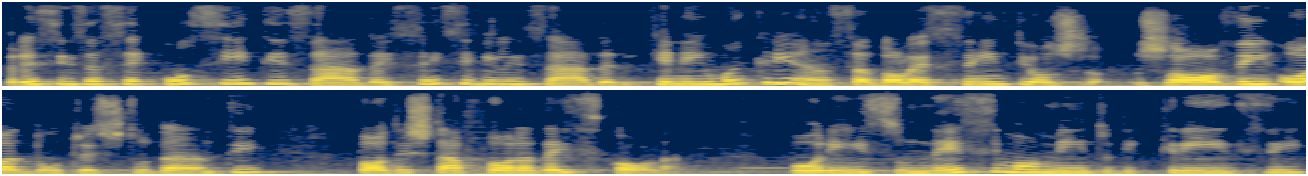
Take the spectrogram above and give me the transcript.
precisa ser conscientizada e sensibilizada de que nenhuma criança, adolescente ou jo jovem ou adulto estudante pode estar fora da escola. Por isso, nesse momento de crise,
